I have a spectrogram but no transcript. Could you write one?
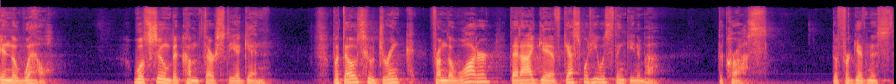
in the well will soon become thirsty again. But those who drink from the water that I give, guess what he was thinking about? The cross, the forgiveness,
